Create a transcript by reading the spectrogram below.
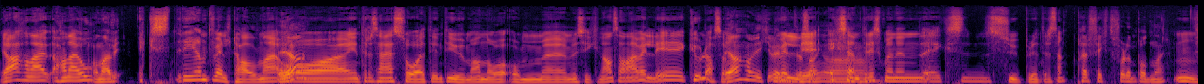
Ja, han er, han er jo Han er ekstremt veltalende Ja. og interessant. Jeg så et intervju med han nå om uh, musikken hans. Han er veldig kul, altså. Ja, han virker veldig interessant, og- eksentrisk, men en, eks, superinteressant. perfekt for den podden her. Mm.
